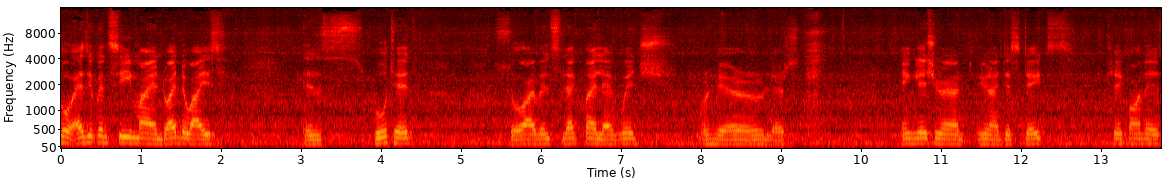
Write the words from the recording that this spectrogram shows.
so as you can see my android device is booted so I will select my language over here. Let's English United States. Click on it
